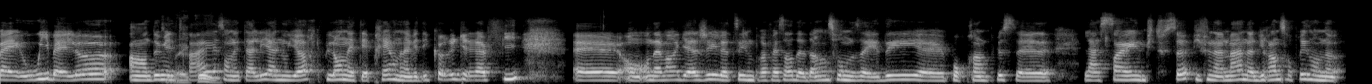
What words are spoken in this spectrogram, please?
Ben oui, ben là, en 2013, bien on est allé à New York, puis là, on était prêts, on avait des chorégraphies. Euh, on, on avait engagé là, tu sais, une professeure de danse pour nous aider, euh, pour prendre plus euh, la scène, puis tout ça. Puis finalement, à notre grande surprise, on a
